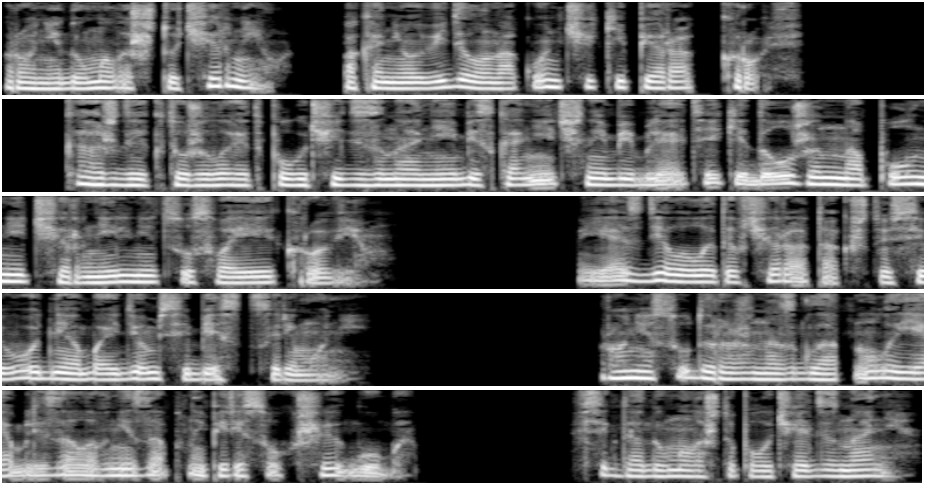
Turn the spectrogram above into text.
Рони думала, что чернила, пока не увидела на кончике пера кровь. Каждый, кто желает получить знания бесконечной библиотеки, должен наполнить чернильницу своей кровью. Я сделал это вчера, так что сегодня обойдемся без церемоний. Рони судорожно сглотнула и облизала внезапно пересохшие губы. Всегда думала, что получать знания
